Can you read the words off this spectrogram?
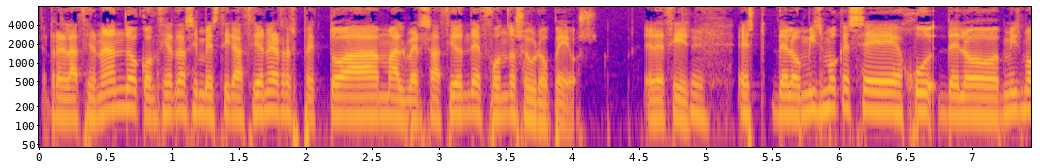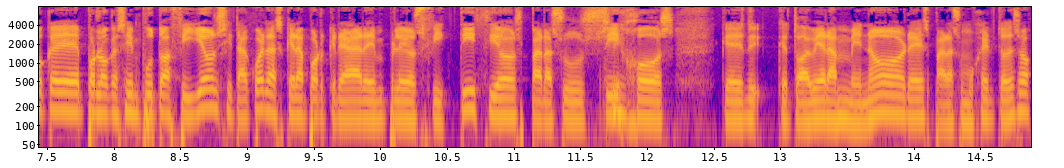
relacionando con ciertas investigaciones respecto a malversación de fondos europeos. Es decir, Sí. es de lo mismo que se de lo mismo que por lo que se imputó a Fillon, si te acuerdas que era por crear empleos ficticios para sus Sí. hijos que, que todavía eran menores, para su mujer y todo eso.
